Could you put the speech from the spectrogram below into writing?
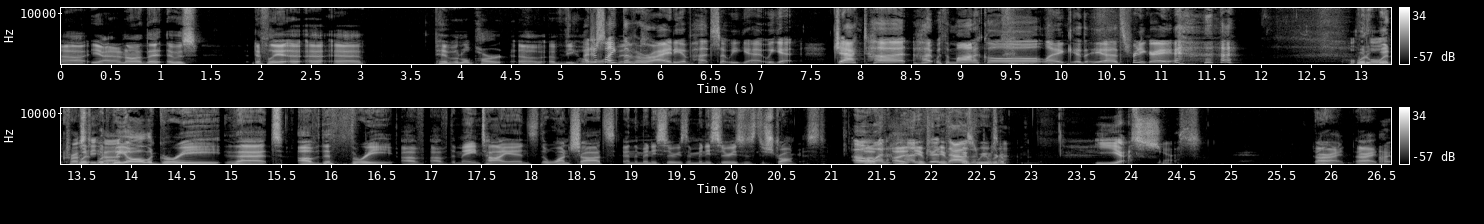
Uh, yeah, I don't know that it was definitely a, a, a pivotal part of, of the whole. I just like the variety of hutts that we get. We get jacked hutt, hutt with a monocle. like, it, yeah, it's pretty great. Would, Old would, crusty would, would we all agree that of the three of, of the main tie-ins, the one shots, and the miniseries, the miniseries is the strongest? oh, Of- uh, if- if- if hundred thousand we were percent. to- Yes. Yes. All right, all right, I,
